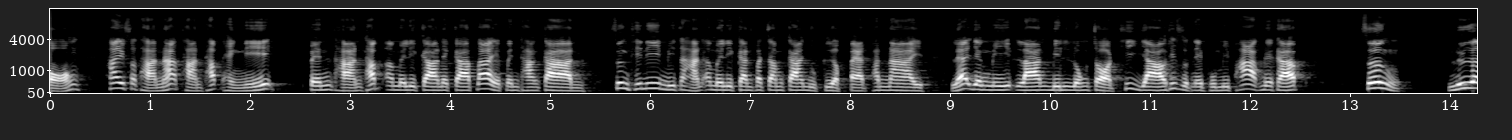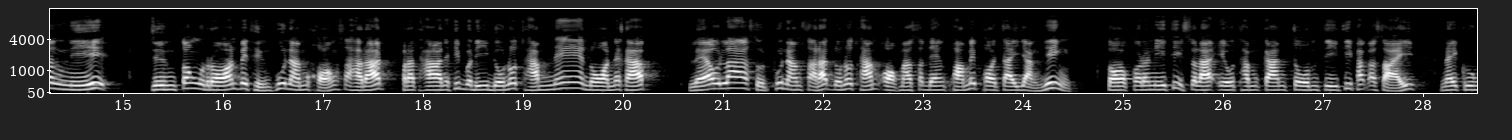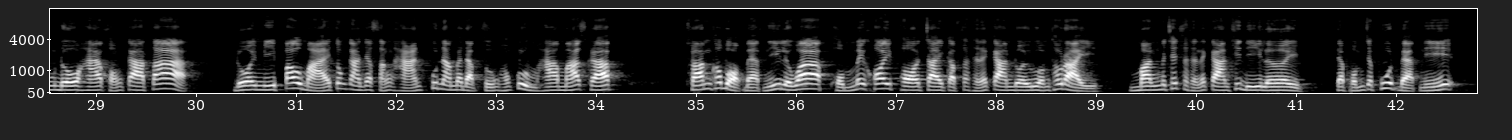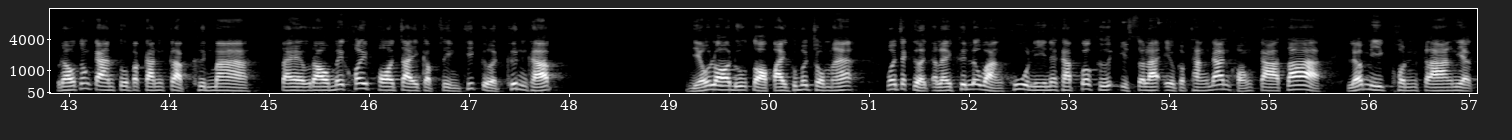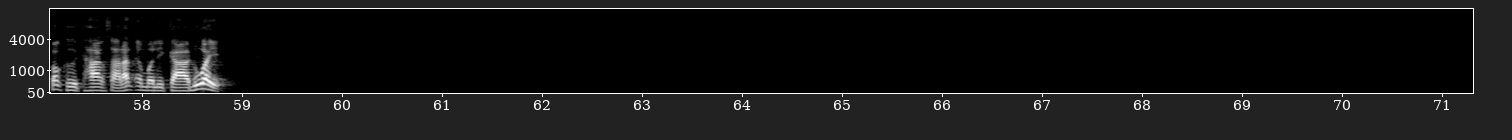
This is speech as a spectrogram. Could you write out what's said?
2002 ให้สถานะฐานทัพแห่งนี้ เป็นฐานทัพอเมริกาในกาตาร์อย่างเป็นทางการ ซึ่งที่นี่มีทหารอเมริกันประจำการอยู่เกือบ 8,000 นาย และยังมีลานบินลงจอดที่ยาวที่สุดในภูมิภาคด้วยครับ ซึ่งเรื่องนี้จึงต้องร้อนไปถึงผู้นำของสหรัฐประธานาธิบดีโดนัลด์ทรัมป์แน่นอนนะครับ แล้วล่าสุดผู้นำสหรัฐโดนัลด์ทรัมป์ออกมาแสดงความไม่พอใจอย่างยิ่ง ต่อกรณีที่อิสราเอลทำการโจมตีที่พักอาศัย ในกรุงโดฮาของกาตาร์โดยมีเป้าหมายต้องการจะสังหารผู้นำระดับสูงของกลุ่มฮามาสครับ ทรัมป์เขาบอกแบบนี้เลยว่าผมไม่ค่อยพอใจกับสถานการณ์โดยรวมเท่าไหร่ มันไม่ใช่สถานการณ์ที่ดีเลย แต่ผมจะพูดแบบนี้ เราต้องการตัวประกันกลับคืนมา แต่เราไม่ค่อยพอใจกับสิ่งที่เกิดขึ้นครับ เดี๋ยวรอดูต่อไปคุณผู้ชมฮะว่าจะเกิดอะไรขึ้นระหว่างคู่นี้นะครับ ก็คืออิสราเอลกับทางด้านของกาตาแล้วมีคนกลางเนี่ยก็คือทางสหรัฐอเมริกาด้วย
